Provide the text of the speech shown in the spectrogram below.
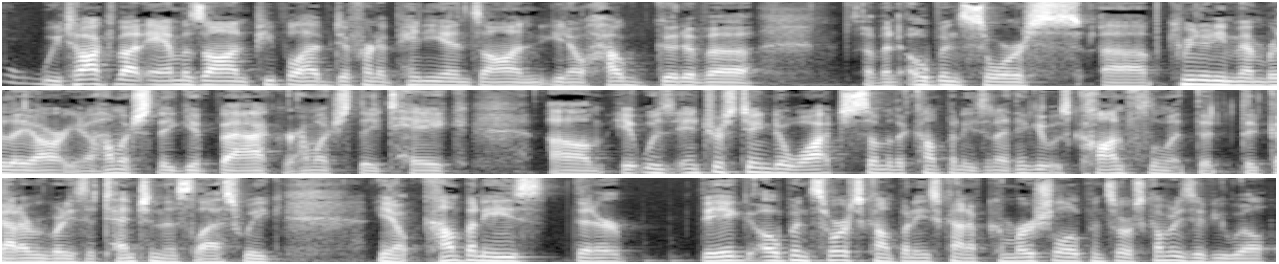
we talked about Amazon. People have different opinions on you know how good of a of an open source uh, community member they are, you know, how much they give back or how much they take. Um, it was interesting to watch some of the companies, and I think it was Confluent that, that got everybody's attention this last week. You know, companies that are big open source companies, kind of commercial open source companies, if you will,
